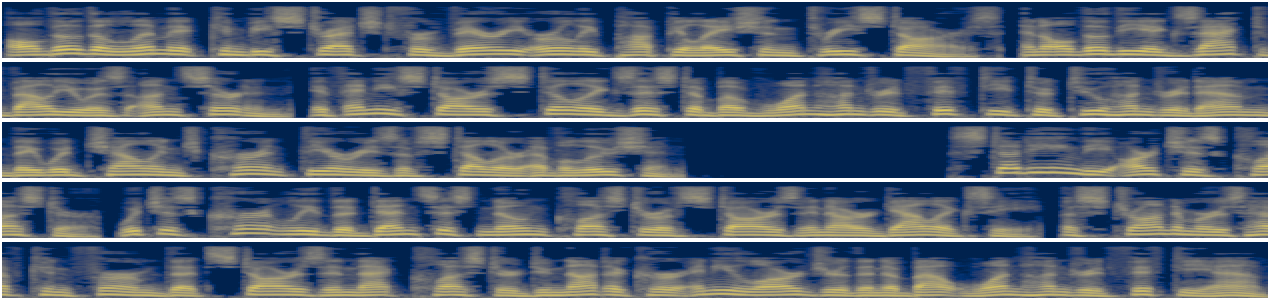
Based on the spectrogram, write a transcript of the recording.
Although the limit can be stretched for very early population 3 stars, and although the exact value is uncertain, if any stars still exist above 150 to 200 m they would challenge current theories of stellar evolution. Studying the Arches cluster, which is currently the densest known cluster of stars in our galaxy, astronomers have confirmed that stars in that cluster do not occur any larger than about 150 m.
